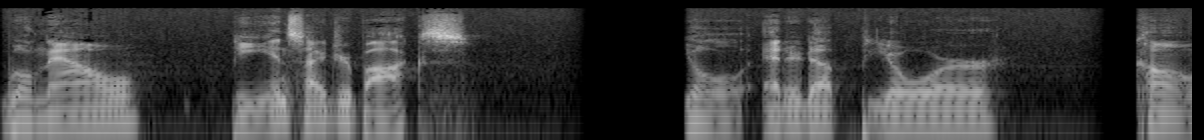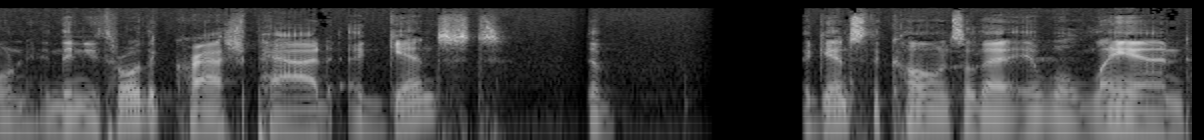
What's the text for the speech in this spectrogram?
will now be inside your box. You'll edit up your cone, and then you throw the crash pad against the against the cone so that it will land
